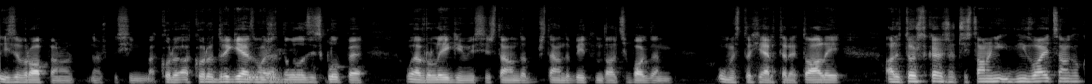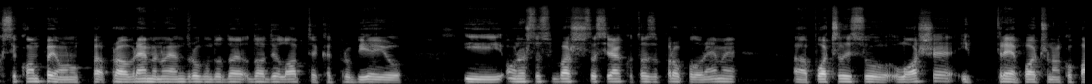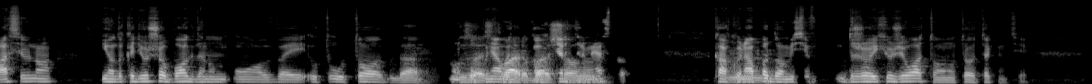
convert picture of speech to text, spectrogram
iz Evrope, ono, znaš, mislim, ako, ako Rodriguez može da. ulazi iz klupe u Euroligi, mislim, šta onda, šta onda bitno, da li će Bogdan umesto Hertere to, ali, ali to što kažeš, znači, stvarno njih dvojica, ono kako se kompaju, ono, pravo vremeno, jedan drugom dodaju lopte kad probijaju i ono što su baš, što si rekao, to za prvo polovreme, a, počeli su loše i Tre je počeo onako pasivno i onda kad je ušao Bogdan u, ovaj, u, u to da, uzaj stvar, baš ono... mesto, kako je mm. napadao, mislim, držao ih u životu on u toj utakmici.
